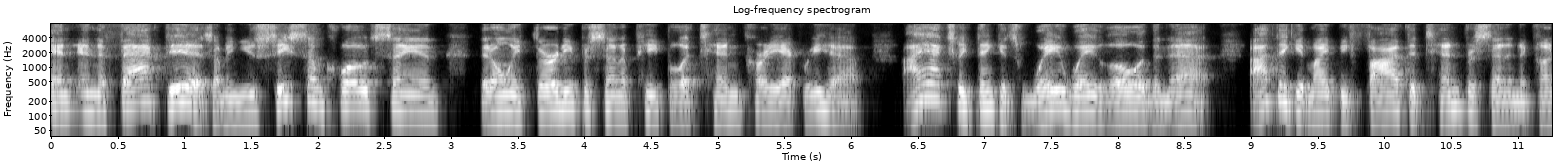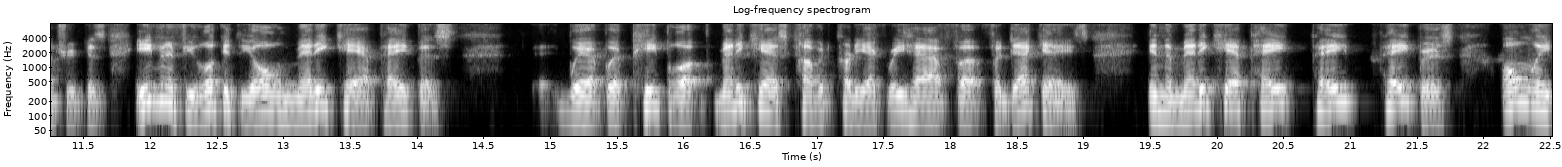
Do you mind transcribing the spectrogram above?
and and the fact is, I mean, you see some quotes saying that only 30% of people attend cardiac rehab. I actually think it's way, way lower than that. I think it might be five to 10% in the country because even if you look at the old Medicare papers, where where people Medicare has covered cardiac rehab for, for decades. In the Medicare pay, pay papers, only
